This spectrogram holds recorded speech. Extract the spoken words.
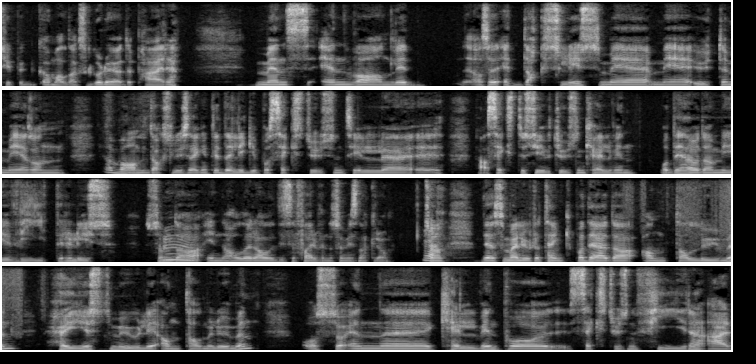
type gammeldags glødepære. Mens en vanlig, altså et dagslys med, med ute med sånn ja, vanlig dagslys egentlig, det ligger på 6000 til eh, ja, 6000-7000 kelvin. Og det er jo da mye hvitere lys, som Mm. da inneholder alle disse farvene som vi snakker om. Så Ja. det som er lurt å tenke på, det er da antall lumen, høyest mulig antall med lumen, også en eh, kelvin på 6004 er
